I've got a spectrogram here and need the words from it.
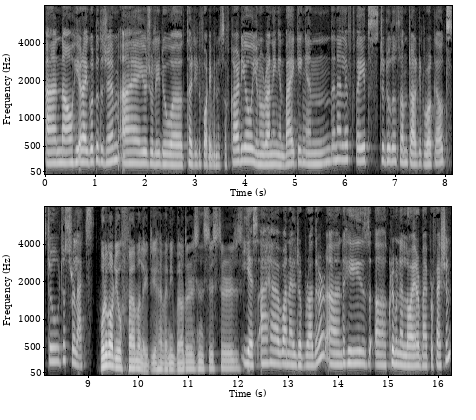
And now here I go to the gym. I usually do a 30 to 40 minutes of cardio, you know, running and biking. And then I lift weights to do the, some target workouts to just relax. What about your family? Do you have any brothers and sisters? Yes, I have one elder brother and he's a criminal lawyer by profession.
